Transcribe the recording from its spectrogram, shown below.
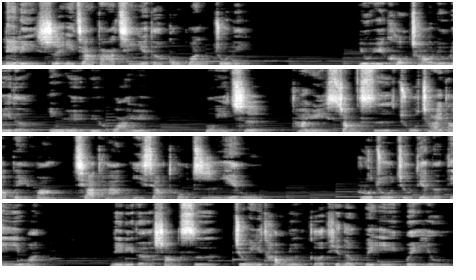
丽丽是一家大企业的公关助理。由于口超流利的英语与华语，某一次，她与上司出差到北方，洽谈一项投资业务。入住酒店的第一晚，丽丽的上司。就以讨论隔天的会议为由，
